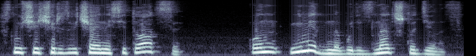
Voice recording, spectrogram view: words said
В случае чрезвычайной ситуации он немедленно будет знать, что делать.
